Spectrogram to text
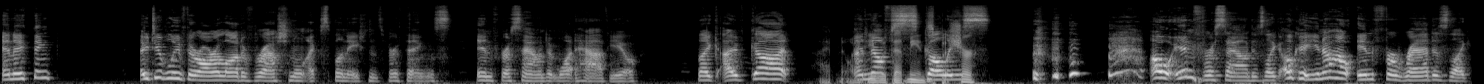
And I think I do believe there are a lot of rational explanations for things, infrasound and what have you. Like I've got I have no idea enough what that means, scullies. but sure. oh, infrasound is like okay, you know how infrared is like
